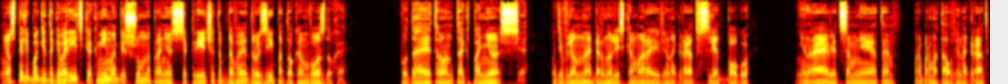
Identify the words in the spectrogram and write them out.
не успели боги договорить, как мимо бесшумно пронесся кречет, обдавая друзей потоком воздуха. «Куда это он так понесся?» Удивленно обернулись Камара и Виноград вслед богу. «Не нравится мне это», — пробормотал Виноград.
